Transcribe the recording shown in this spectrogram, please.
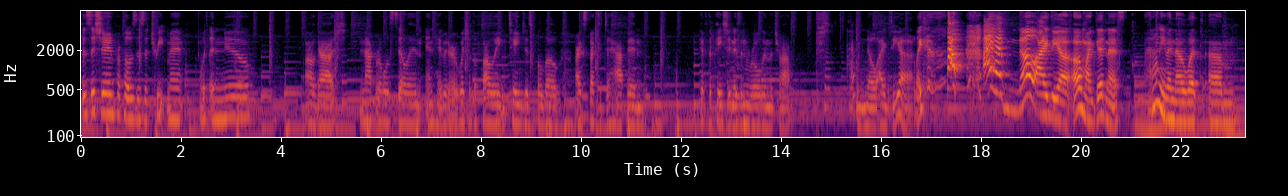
physician proposes a treatment with a new, oh gosh, neprilysin inhibitor. Which of the following changes below are expected to happen if the patient is enrolled in the trial? I have no idea. Like. I have no idea. Oh my goodness. I don't even know what um,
